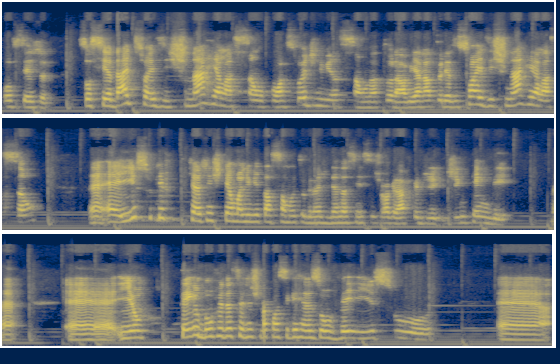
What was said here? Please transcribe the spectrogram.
ou seja, sociedade só existe na relação com a sua dimensão natural e a natureza só existe na relação, é, é isso que, que, a gente tem uma limitação muito grande dentro da ciência geográfica de, de entender. Né? É, e eu tenho dúvida se a gente vai conseguir resolver isso é,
